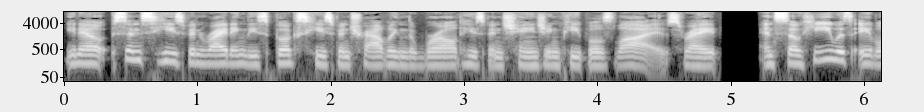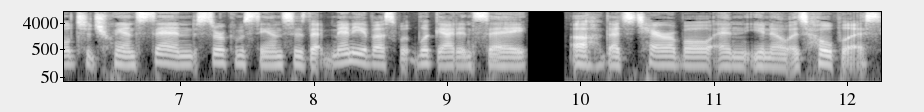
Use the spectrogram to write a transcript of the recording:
you know, since he's been writing these books, he's been traveling the world, he's been changing people's lives, right? And so he was able to transcend circumstances that many of us would look at and say, oh, that's terrible and, you know, it's hopeless.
